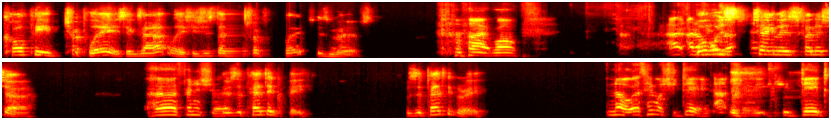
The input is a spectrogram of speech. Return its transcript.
copied Triple H exactly. She just did Triple H's moves. right. Well, I, I don't What was Chyna's finisher? her finisher. It was the pedigree. It was the pedigree. No, I think what she did actually. she did.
